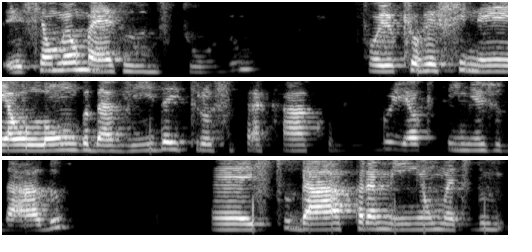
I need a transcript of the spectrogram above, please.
esse é o meu método de estudo. Foi o que eu refinei ao longo da vida e trouxe para cá comigo e é o que tem me ajudado. É, estudar, para mim, é um método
